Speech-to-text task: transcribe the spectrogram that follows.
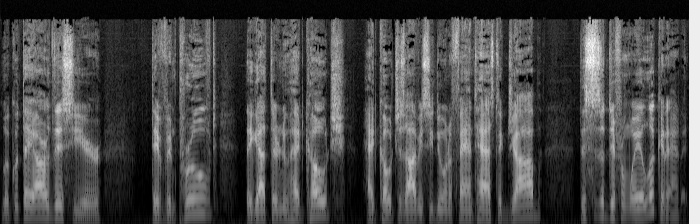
Look what they are this year. They've improved. They got their new head coach. Head coach is obviously doing a fantastic job." This is a different way of looking at it.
